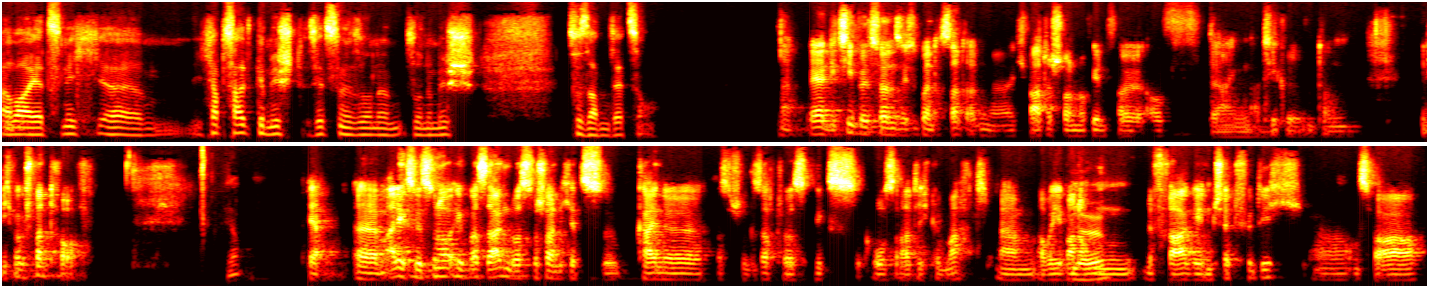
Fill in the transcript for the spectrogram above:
Aber mhm. jetzt nicht, äh, ich habe es halt gemischt. Ist jetzt eine, so eine, so eine Mischzusammensetzung. Ja, die T-Bills hören sich super interessant an. Ich warte schon auf jeden Fall auf deinen Artikel und dann bin ich mal gespannt drauf. Ja. Ja, ähm, Alex, willst du noch irgendwas sagen? Du hast wahrscheinlich jetzt keine, hast du schon gesagt, du hast nichts großartig gemacht. Ähm, aber hier war Nö. noch ein, eine Frage im Chat für dich. Äh, und zwar,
